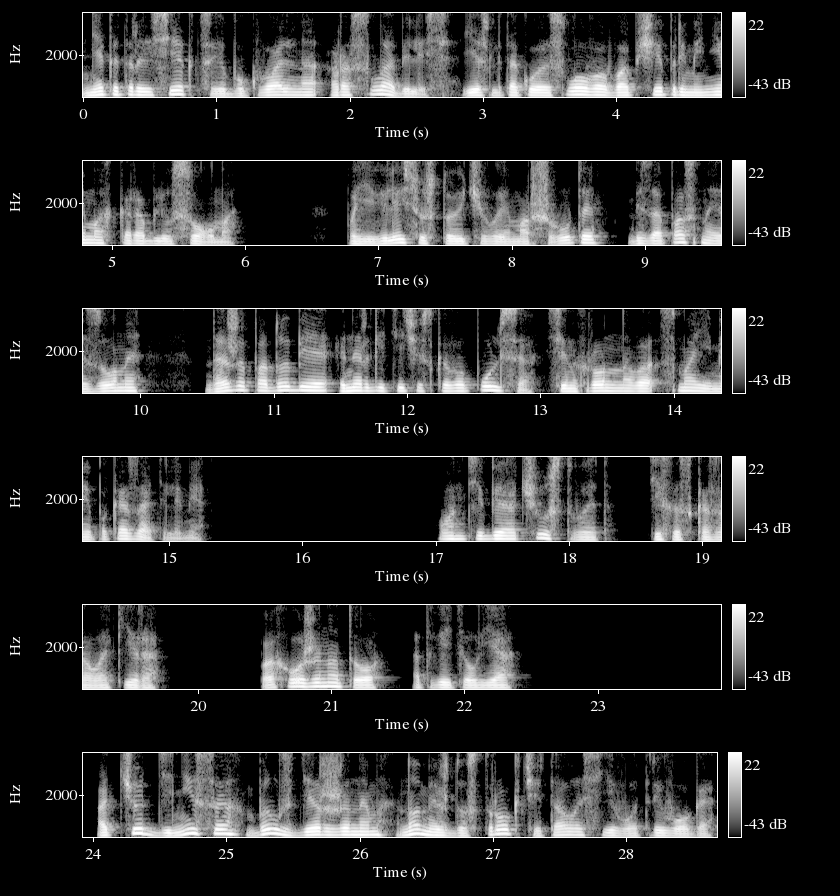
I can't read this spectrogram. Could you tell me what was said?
Некоторые секции буквально расслабились, если такое слово вообще применимо к кораблю Солма. Появились устойчивые маршруты, безопасные зоны, даже подобие энергетического пульса, синхронного с моими показателями. «Он тебя чувствует», – тихо сказала Кира. «Похоже на то», – ответил я. Отчет Дениса был сдержанным, но между строк читалась его тревога.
